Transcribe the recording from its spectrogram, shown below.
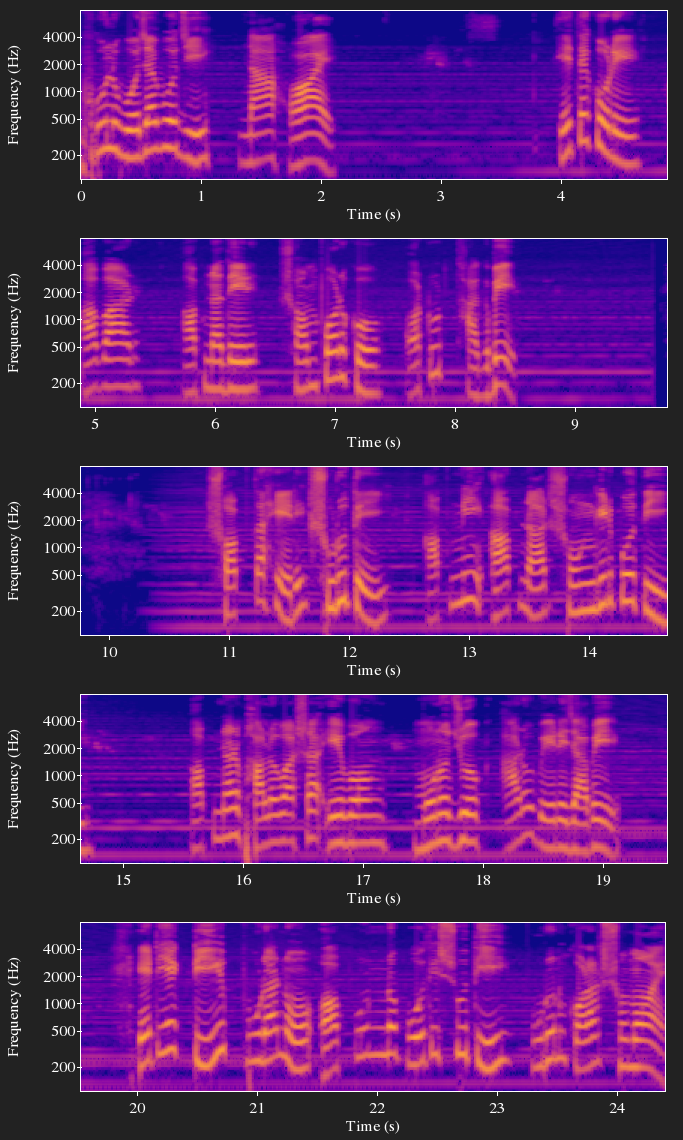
ভুল বোঝাবুঝি না হয়। এতে করে আবার আপনাদের সম্পর্ক অটুট থাকবে। সপ্তাহের শুরুতেই আপনি আপনার সঙ্গীর প্রতি আপনার ভালোবাসা এবং মনোযোগ আরও বেড়ে যাবে। এটি একটি পুরানো অপূর্ণ প্রতিশ্রুতি পূরণ করার সময়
